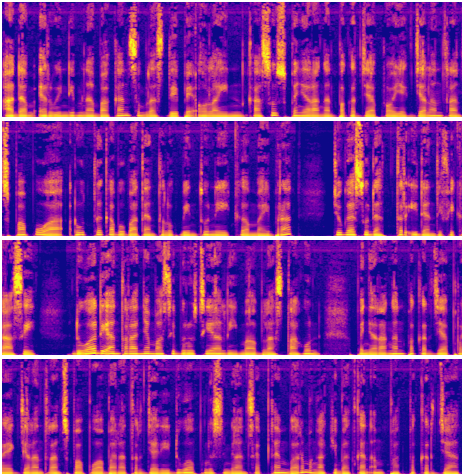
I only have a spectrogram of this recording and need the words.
Adam Erwindi menambahkan 11 DPO lain kasus penyerangan pekerja proyek Jalan Trans Papua rute Kabupaten Teluk Bintuni ke Maibrat juga sudah teridentifikasi. Dua di antaranya masih berusia 15 tahun. Penyerangan pekerja proyek Jalan Trans Papua Barat terjadi 29 September mengakibatkan empat pekerja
